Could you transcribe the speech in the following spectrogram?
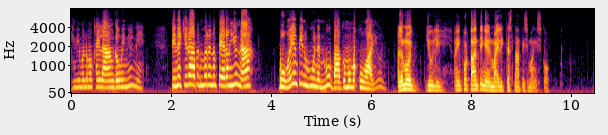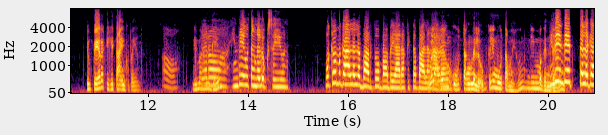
Hindi mo naman kailangan gawin yun eh. Pinaghirapan mo rin ng perang yun ah. Buhay ang pinuhunan mo bago mo makuha yun. Alam mo, Julie, ang importante ngayon, mailigtas natin si Mang Isko. Yung pera, kikitain ko pa yan. Oo. Hindi mahal Pero kayo? hindi, utang na loob sa'yo yun. Huwag kang mag-aalala, Bardo. Babayaran kita balang Wala araw. yung utang na loob. Kalimutan mo yun. Hindi maganda Hindi, yun. hindi. Talaga,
